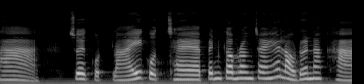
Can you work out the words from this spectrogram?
ค่ะ ช่วยกดไลค์ กดแชร์ เป็นกำลังใจให้เราด้วยนะคะ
